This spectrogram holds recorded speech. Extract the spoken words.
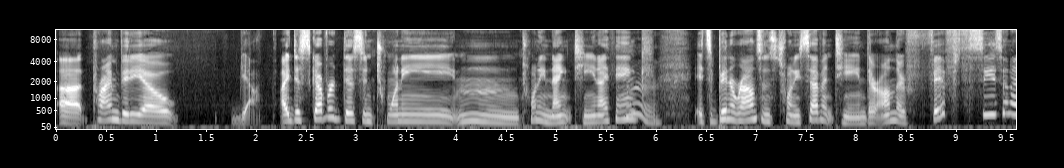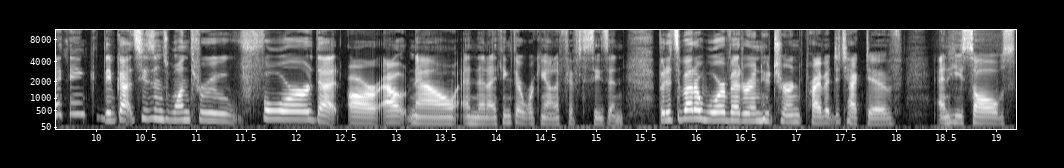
Uh, Prime Video, yeah. I discovered this in 20, mm, 2019, I think. It's been around since 2017. They're on their fifth season, I think. They've got seasons one through four that are out now, and then I think they're working on a fifth season. But it's about a war veteran who turned private detective, and he solves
